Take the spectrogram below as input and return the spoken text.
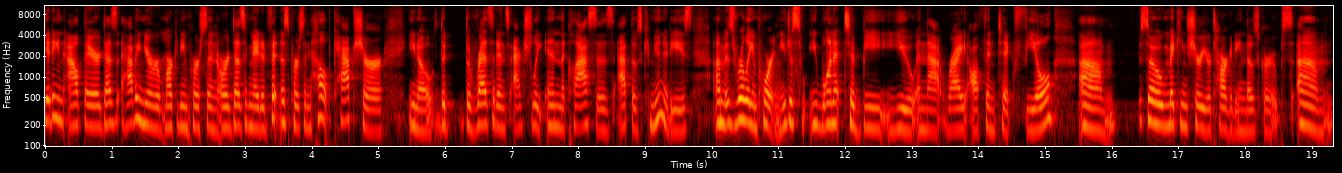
getting out there does having your marketing person or designated fitness person help capture you know the the residents actually in the classes at those communities um, is really important. You just you want it to be you and that right authentic feel um, so making sure you're targeting those groups. Um,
